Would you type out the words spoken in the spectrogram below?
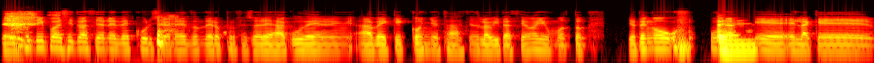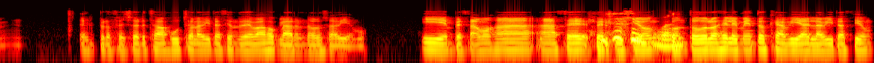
De ese tipo de situaciones de excursiones donde los profesores acuden a ver qué coño estás haciendo en la habitación, hay un montón. Yo tengo una eh, en la que el profesor estaba justo en la habitación de debajo, claro, no lo sabíamos. Y empezamos a, a hacer percusión con todos los elementos que había en la habitación.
